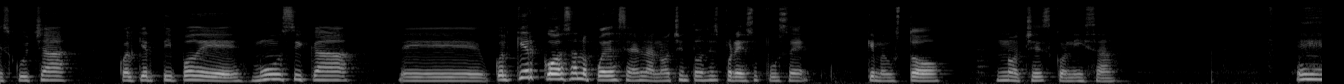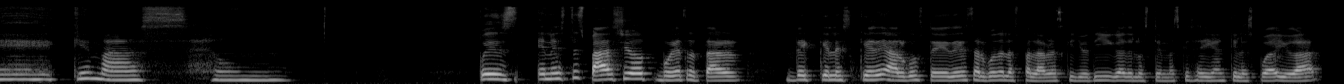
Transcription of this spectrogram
escucha cualquier tipo de música, de cualquier cosa lo puede hacer en la noche, entonces por eso puse que me gustó noches con Isa. Eh, ¿Qué más? Um, pues en este espacio voy a tratar de que les quede algo a ustedes, algo de las palabras que yo diga, de los temas que se digan que les pueda ayudar.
